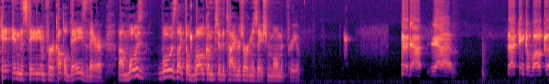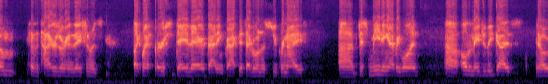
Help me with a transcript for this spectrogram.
hit in the stadium for a couple days there. Um, what was what was like the welcome to the tigers organization moment for you? No doubt. Yeah. I think the welcome to the Tigers organization was like my first day there, batting practice. Everyone was super nice. Uh, just meeting everyone, uh, all the major league guys, you know,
